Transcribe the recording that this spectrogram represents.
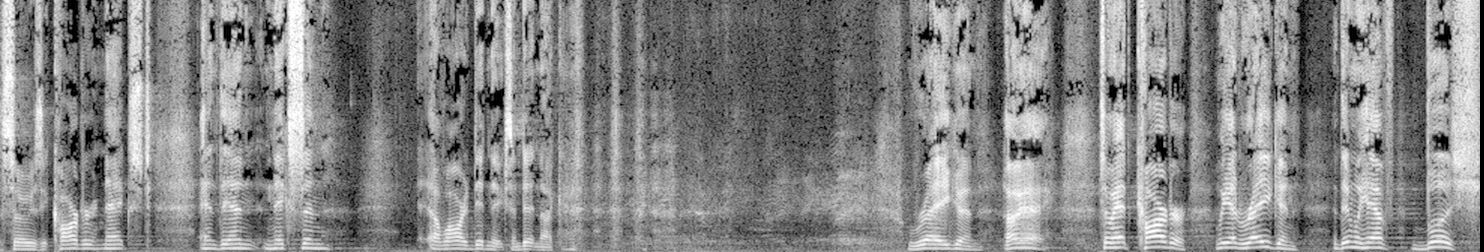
so is it Carter next? And then Nixon. I already did Nixon, didn't I? Reagan. Okay. So we had Carter, we had Reagan, and then we have Bush,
